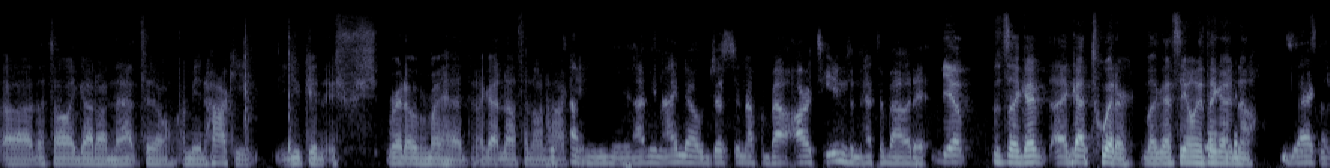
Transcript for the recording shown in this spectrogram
Uh, that's all I got on that too. I mean, hockey, you can right over my head. I got nothing on hockey. I mean, I know just enough about our teams, and that's about it. Yep, it's like I I got Twitter. Like that's the only thing I know. Exactly.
